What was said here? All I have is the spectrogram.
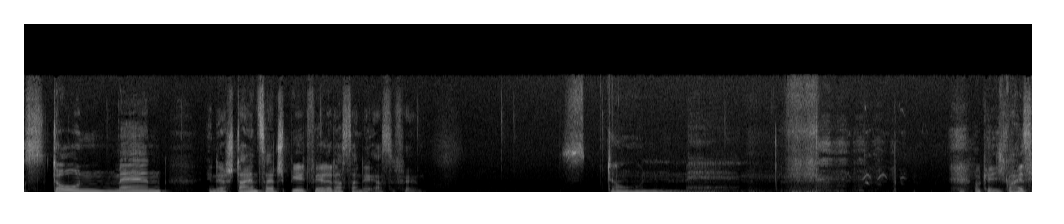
Stone Man in der Steinzeit spielt, wäre das dann der erste Film. Stone Man. Okay, ich weiß,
